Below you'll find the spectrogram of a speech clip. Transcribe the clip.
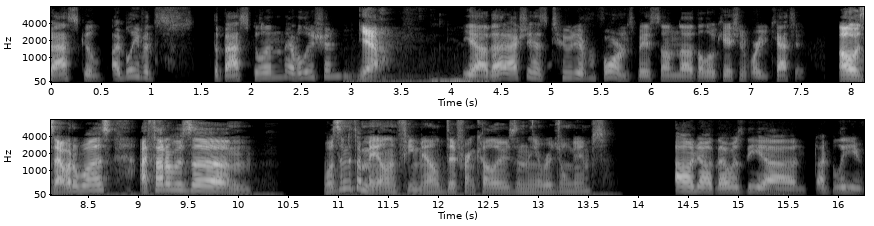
Bascul, I believe it's the Basculin evolution. yeah. Yeah, that actually has two different forms based on the, the location of where you catch it. Oh, is that what it was? I thought it was um, wasn't it the male and female different colors in the original games? Oh no, that was the uh, I believe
